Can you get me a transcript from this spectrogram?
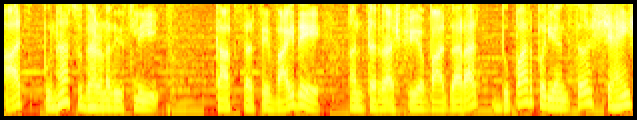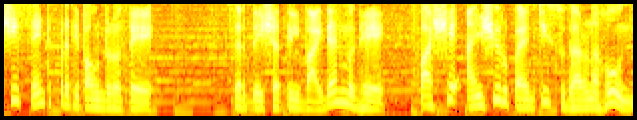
आज पुन्हा सुधारणा दिसली. कापसाचे वायदे आंतरराष्ट्रीय बाजारात दुपारपर्यंत शहाऐंशी सेंट प्रतिपाऊंडर होते. तर देशातील वायद्यांमध्ये पाचशे ऐंशी रुपयांची सुधारणा होऊन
